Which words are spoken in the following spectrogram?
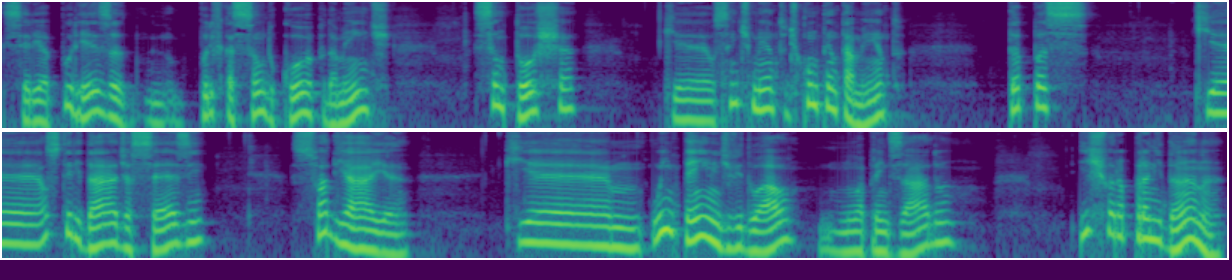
que seria a pureza, purificação do corpo, da mente, Santosha, que é o sentimento de contentamento, Tapas, que é austeridade, ascese, Swadhyaya, que é hum, o empenho individual no aprendizado, Ishvara Pranidhana,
